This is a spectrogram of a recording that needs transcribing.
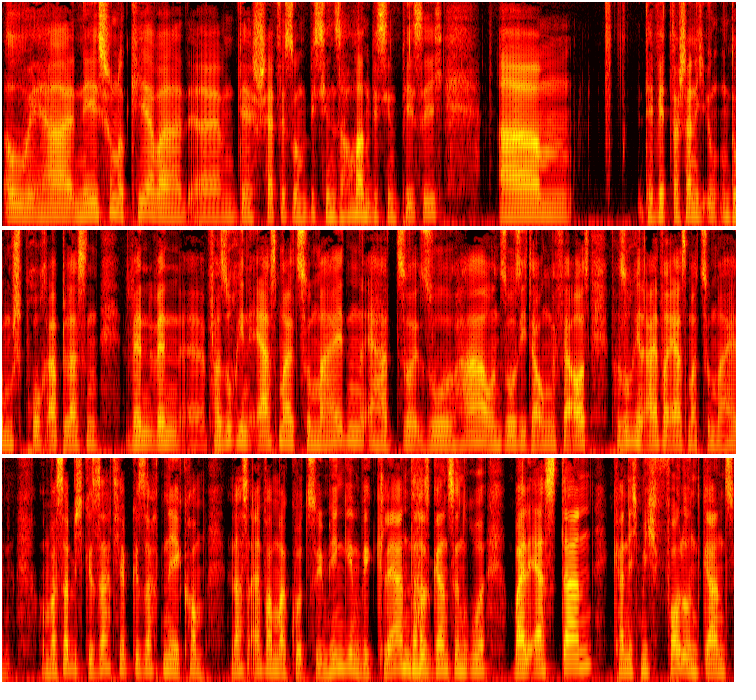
oh ja, nee, ist schon okay, aber äh, der Chef ist so ein bisschen sauer, ein bisschen pissig. Ähm, der wird wahrscheinlich irgendeinen dummen Spruch ablassen. Wenn, wenn, äh, versuch ihn erstmal zu meiden. Er hat so, so Haar und so sieht er ungefähr aus. Versuch ihn einfach erstmal zu meiden. Und was habe ich gesagt? Ich habe gesagt, nee, komm, lass einfach mal kurz zu ihm hingehen. Wir klären das Ganze in Ruhe, weil erst dann kann ich mich voll und ganz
